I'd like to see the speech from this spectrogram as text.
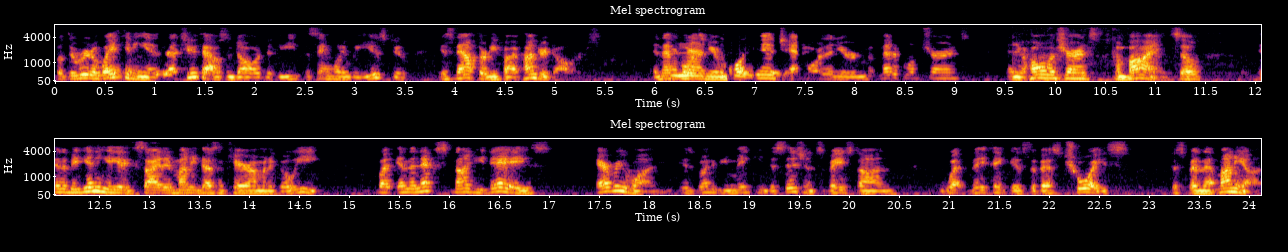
But the rude awakening is that two thousand dollars, if you eat the same way we used to, is now thirty five hundred dollars, and that's And more that's than your mortgage and more than your medical insurance and your home insurance combined. So, in the beginning, you get excited. Money doesn't care. I'm going to go eat. But in the next ninety days, everyone is going to be making decisions based on what they think is the best choice to spend that money on.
